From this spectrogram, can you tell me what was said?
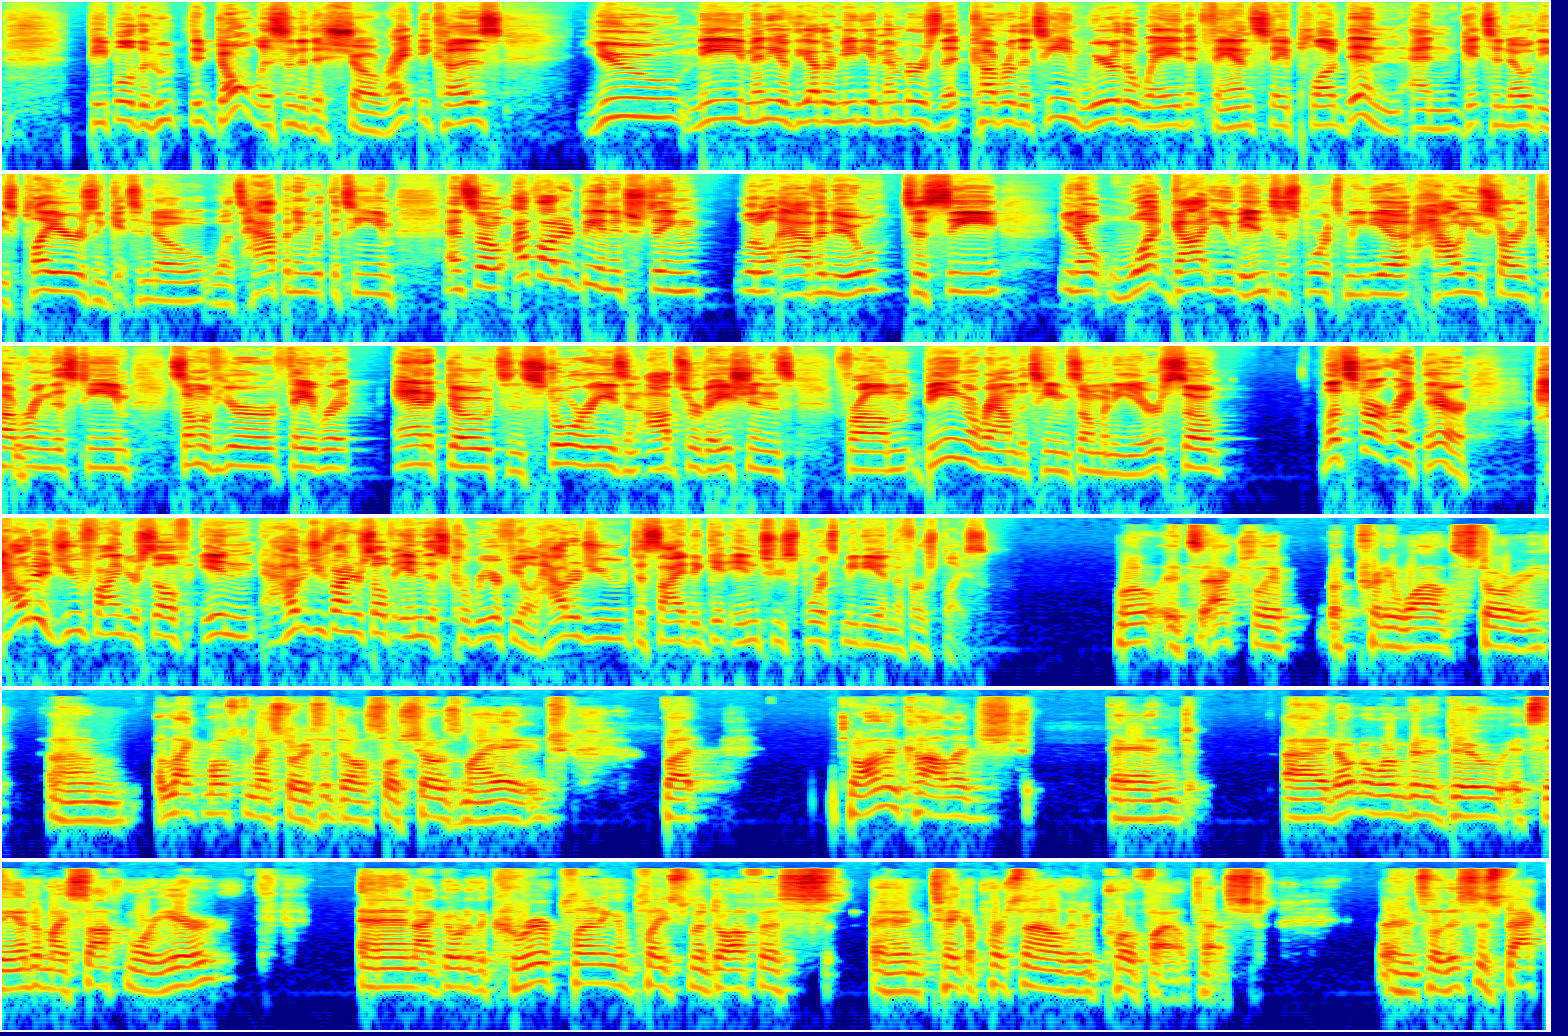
people who don't listen to this show, right? Because you, me, many of the other media members that cover the team, we're the way that fans stay plugged in and get to know these players and get to know what's happening with the team. And so I thought it'd be an interesting little avenue to see you know, what got you into sports media, how you started covering this team, some of your favorite anecdotes and stories and observations from being around the team so many years. So let's start right there. How did you find yourself in how did you find yourself in this career field? How did you decide to get into sports media in the first place? Well, it's actually a, a pretty wild story. Um, like most of my stories, it also shows my age. But so I'm in college and I don't know what I'm going to do. It's the end of my sophomore year. And I go to the career planning and placement office and take a personality profile test. And so this is back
